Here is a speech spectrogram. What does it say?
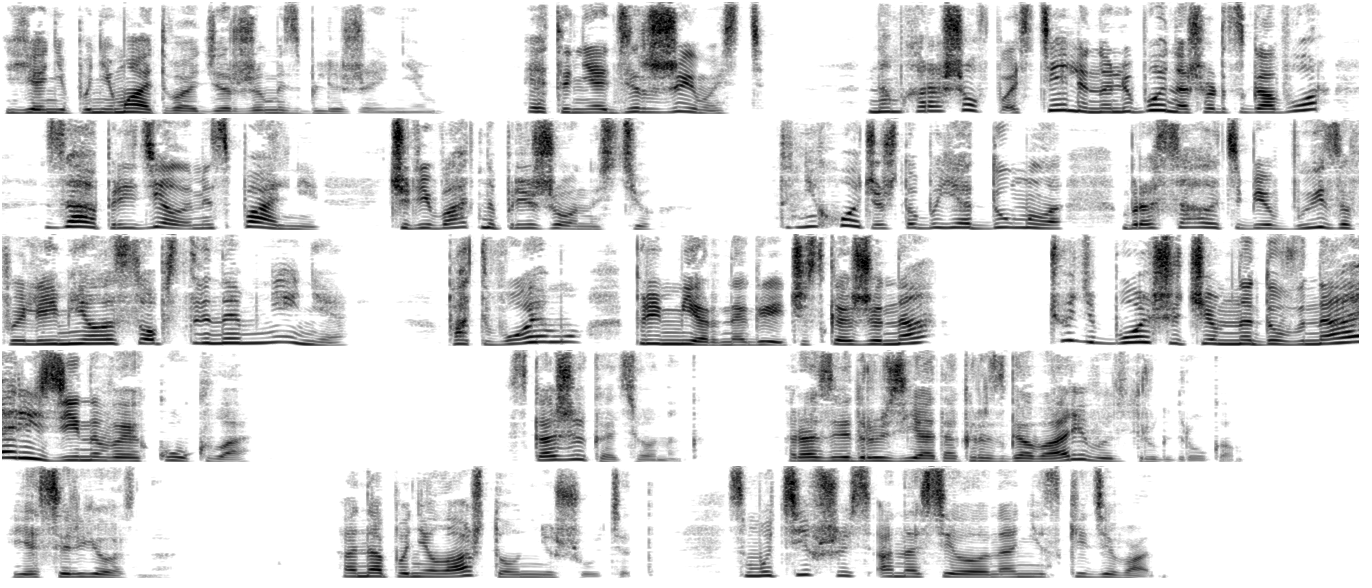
«Я не понимаю твою одержимость сближением». «Это не одержимость. Нам хорошо в постели, но любой наш разговор за пределами спальни чреват напряженностью. Ты не хочешь, чтобы я думала, бросала тебе вызов или имела собственное мнение? По-твоему, примерная греческая жена чуть больше, чем надувная резиновая кукла? Скажи, котенок, разве друзья так разговаривают с друг другом? Я серьезно. Она поняла, что он не шутит. Смутившись, она села на низкий диван.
